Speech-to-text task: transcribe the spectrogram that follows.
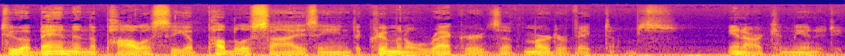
to abandon the policy of publicizing the criminal records of murder victims. in our community.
